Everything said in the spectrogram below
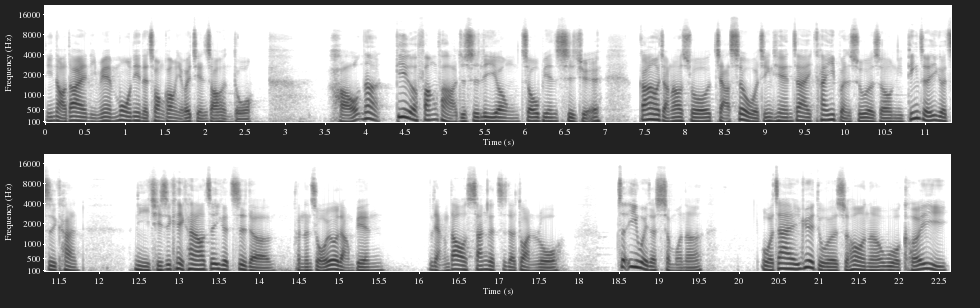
你脑袋里面默念的状况也会减少很多。好，那第二个方法就是利用周边视觉。刚刚有讲到说，假设我今天在看一本书的时候，你盯着一个字看，你其实可以看到这一个字的可能左右两边两到三个字的段落。这意味着什么呢？我在阅读的时候呢，我可以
